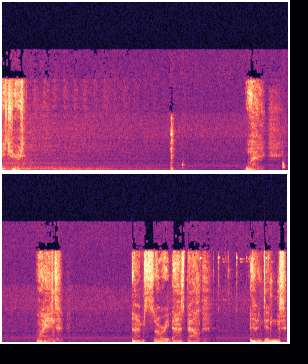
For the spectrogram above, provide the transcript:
Richard. What? Wait. I'm sorry, Asbel. I didn't.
